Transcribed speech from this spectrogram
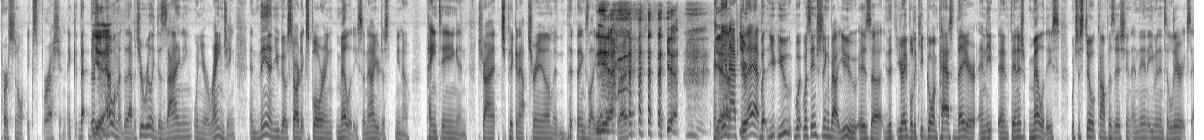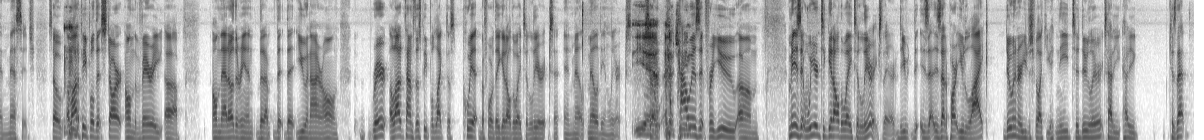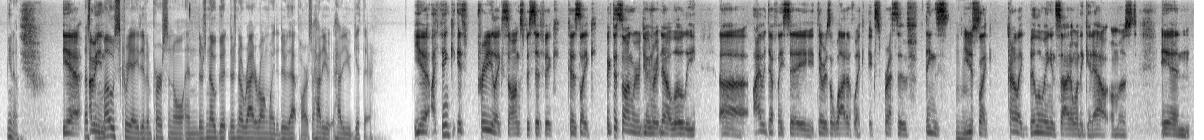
personal expression. It, that, there's an element to that, but you're really designing when you're arranging. And then you go start exploring melody. So now you're just, you know, painting and trying, picking out trim and things like that. Yeah. Right. yeah. And yeah. then after You're- that, but you, you what's interesting about you is uh, that you're able to keep going past there and and finish melodies, which is still composition, and then even into lyrics and message. So a lot of people that start on the very uh, on that other end that, I'm, that that you and I are on, rare a lot of times those people like to quit before they get all the way to lyrics and, and mel- melody and lyrics. Yeah, So I know what you how is it for you? Um, I mean, is it weird to get all the way to lyrics there? Do you is that is that a part you like doing, or you just feel like you need to do lyrics? How do you how do you? Because that you know Yeah, that's I the mean, most creative and personal, and there's no good, there's no right or wrong way to do that part. So how do you how do you get there? Yeah, I think it's pretty like song specific because like like the song we were doing right now, "Lowly." Uh, I would definitely say there was a lot of like expressive things. Mhm. You just like kind of like billowing inside. I want to get out almost, and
